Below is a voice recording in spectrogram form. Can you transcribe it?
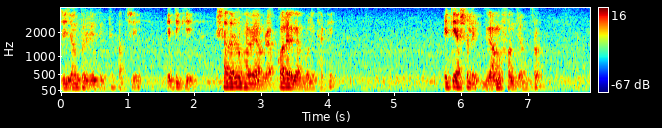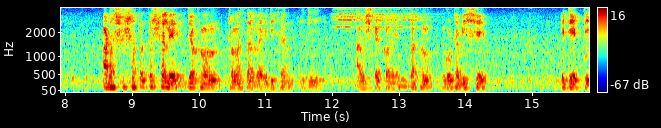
যে যন্ত্রটি দেখতে পাচ্ছি, এটিকে সাধারণভাবে আমরা কলের গান বলে থাকি। এটি আসলে গ্রামোফোন যন্ত্র। আঠারোশো সাতাত্তর সালে যখন টমাস আলভা এডিসন এটি আবিষ্কার করেন, তখন গোটা বিশ্বে এটি একটি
